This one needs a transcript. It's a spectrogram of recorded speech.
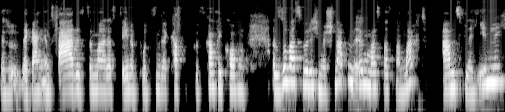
Der, der Gang ins Badezimmer, das Zähneputzen, der Kaffee, das Kaffee kochen. Also sowas würde ich mir schnappen, irgendwas, was man macht, abends vielleicht ähnlich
